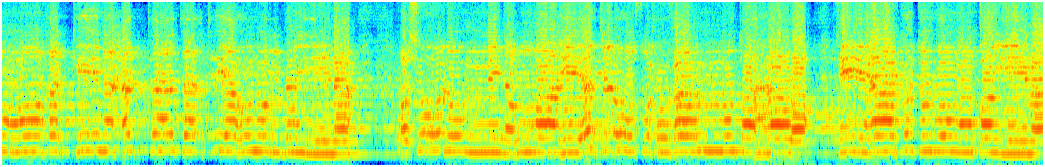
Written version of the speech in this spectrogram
منفكين حتى تأتيهم البينة. رسول من الله يتلو صحفا مطهرة فيها كتب قيمة.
